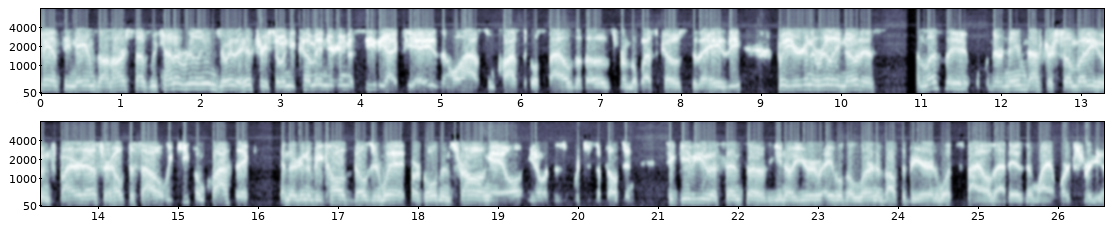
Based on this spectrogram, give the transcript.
fancy names on our stuff. We kind of really enjoy the history. So when you come in, you're going to see the IPAs, and we'll have some classical styles of those from the West Coast to the hazy. But you're going to really notice unless they they're named after somebody who inspired us or helped us out, we keep them classic and they're going to be called Belgian Wit or Golden Strong Ale, you know, which is a Belgian, to give you a sense of, you know, you're able to learn about the beer and what style that is and why it works for you.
